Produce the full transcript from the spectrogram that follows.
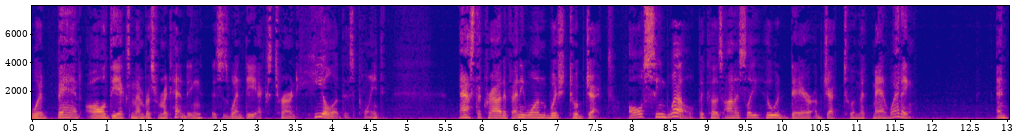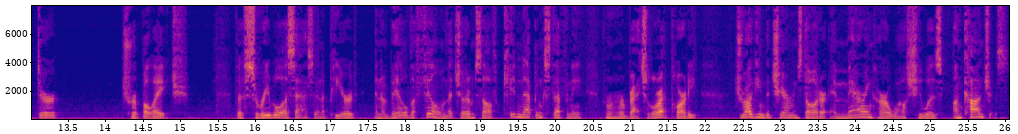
who had banned all DX members from attending, this is when DX turned heel at this point, asked the crowd if anyone wished to object. All seemed well, because honestly, who would dare object to a McMahon wedding? Enter Triple H. The cerebral assassin appeared and unveiled a film that showed himself kidnapping Stephanie from her bachelorette party, drugging the chairman's daughter, and marrying her while she was unconscious.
